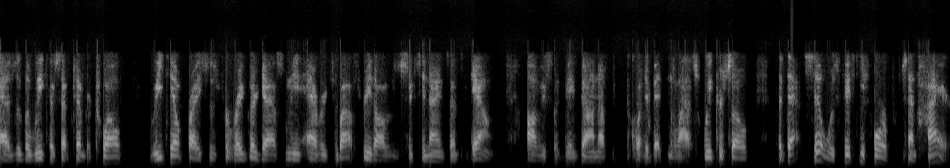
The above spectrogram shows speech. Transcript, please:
As of the week of September 12th, retail prices for regular gasoline averaged about $3.69 a gallon. Obviously, they've gone up quite a bit in the last week or so, but that still was 54% higher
